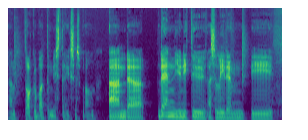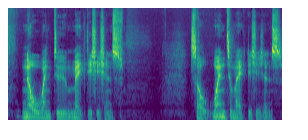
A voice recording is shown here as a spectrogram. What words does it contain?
and talk about the mistakes as well. And uh, then you need to as a leader be know when to make decisions. So when to make decisions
